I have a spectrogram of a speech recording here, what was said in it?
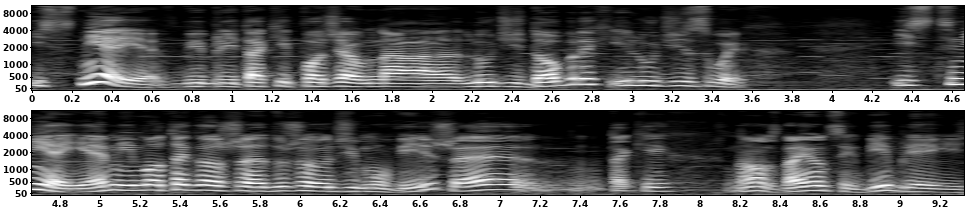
istnieje w Biblii taki podział na ludzi dobrych i ludzi złych. Istnieje, mimo tego, że dużo ludzi mówi, że takich no, znających Biblię i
